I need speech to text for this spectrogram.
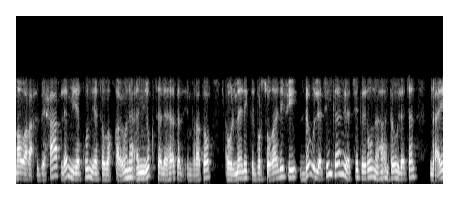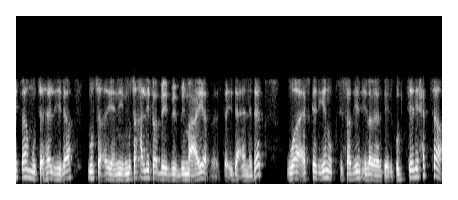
ما وراء البحار لم يكن يتوقعون أن يقتل هذا الإمبراطور أو الملك البرتغالي في دولة كانوا يعتبرونها دولة ضعيفة متهلهلة مت يعني متخلفة بمعايير السائدة آنذاك وعسكريا واقتصاديا إلى غير ذلك. وبالتالي حتى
